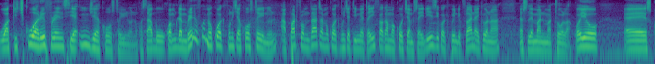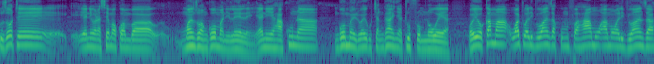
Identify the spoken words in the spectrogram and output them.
wakichukua reference ya nje ya Coastal Union, kwa sababu kwa muda mrefu amekuwa akifundisha Coastal Union. Apart from that amekuwa akifundisha timu ya taifa kama kocha msaidizi kwa kipindi fulani akiwa na, na Suleiman Matola. Kwa hiyo eh, siku zote yani wanasema kwamba mwanzo wa ngoma ni lele, yani hakuna ngoma iliwahi kuchanganya tu from nowhere. Kwa hiyo kama watu walivyoanza kumfahamu ama walivyoanza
